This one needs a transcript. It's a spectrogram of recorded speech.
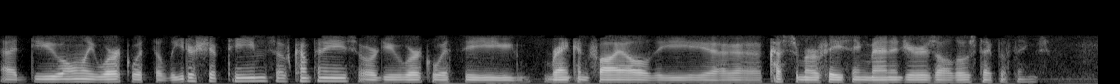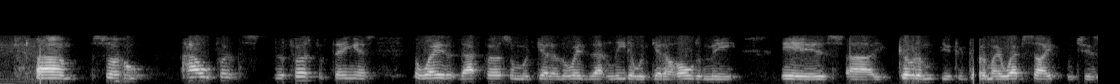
uh, do you only work with the leadership teams of companies, or do you work with the rank and file, the uh, customer-facing managers, all those type of things? Um, so, how the first thing is the way that that person would get, or the way that that leader would get a hold of me is uh, you go to you could go to my website, which is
